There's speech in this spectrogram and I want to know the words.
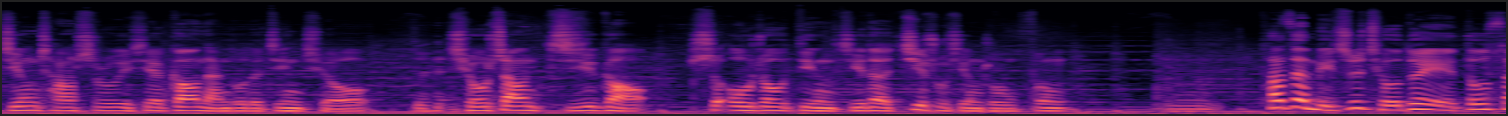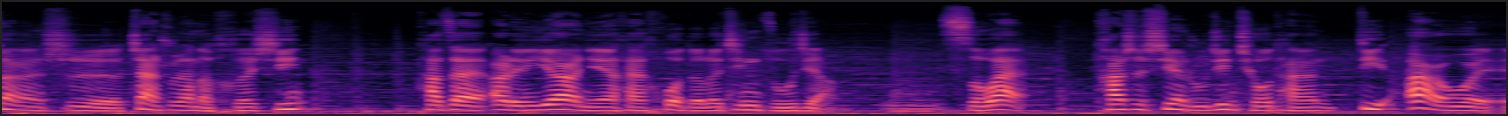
经常射入一些高难度的进球，对，球商极高，是欧洲顶级的技术型中锋。嗯，他在每支球队都算是战术上的核心。他在2012年还获得了金足奖。嗯，此外，他是现如今球坛第二位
